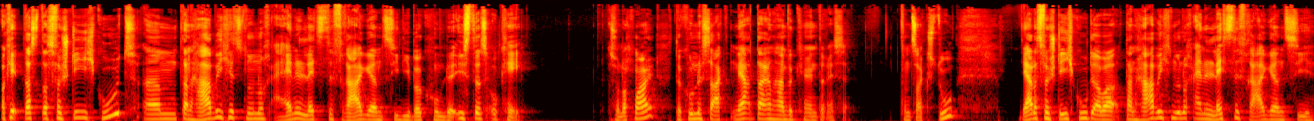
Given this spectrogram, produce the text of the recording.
okay, das, das verstehe ich gut, ähm, dann habe ich jetzt nur noch eine letzte Frage an Sie, lieber Kunde. Ist das okay? Also nochmal, der Kunde sagt, ja, daran haben wir kein Interesse. Dann sagst du, ja, das verstehe ich gut, aber dann habe ich nur noch eine letzte Frage an Sie,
